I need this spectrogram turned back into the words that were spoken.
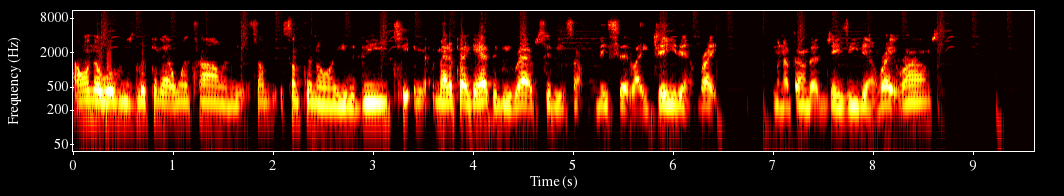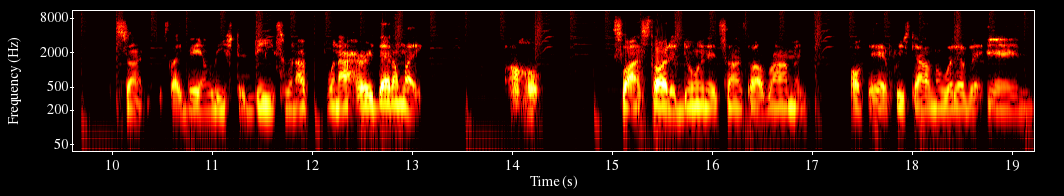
I don't know what we was looking at one time, and some, something on either BT. Matter of fact, it had to be Rap City or something. And they said like Jay didn't write. When I found out Jay Z didn't write rhymes, son, it's like they unleashed the beast. When I when I heard that, I'm like, oh. So I started doing it. So I started rhyming off the head, freestyling or whatever. And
